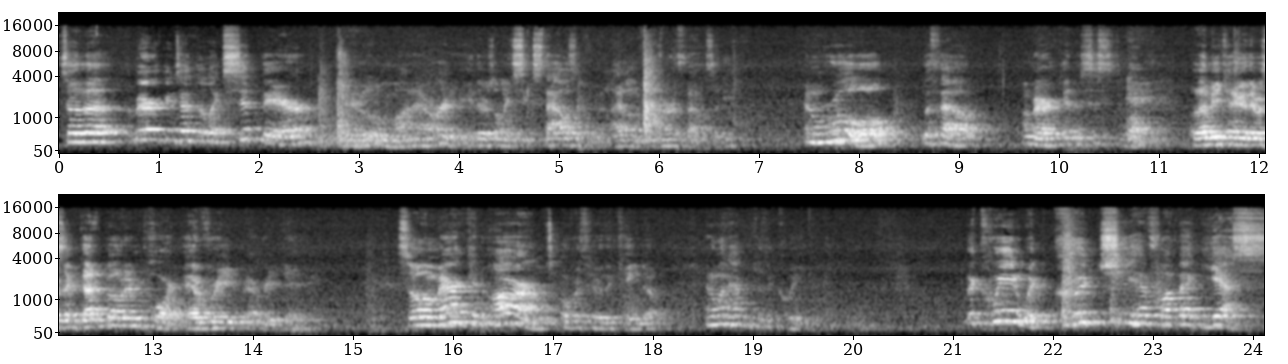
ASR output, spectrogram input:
So the Americans had to like sit there in a little minority, there's only 6,000 in an island of 100,000, and rule without American assistance. Well, let me tell you, there was a gunboat in port every, every day. So American arms overthrew the kingdom. And what happened to the queen? The queen, would, could she have fought back? Yes.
